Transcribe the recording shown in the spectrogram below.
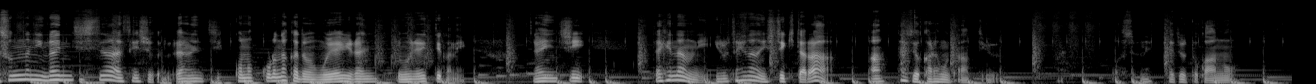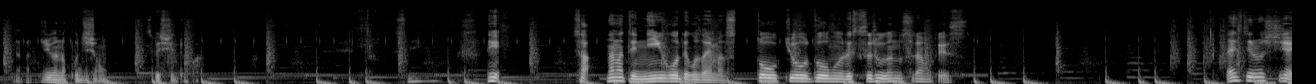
そんなに来日してない選手が来日、このコロナ禍でも無理やり来日、無理やりっていうかね、来日大変なのに、いろいろ大変なのにしてきたら、あ、タイトル絡むんだなっていう、そうですよね。タイトルとか、あの、なんか重要なポジション、スペシャルとか。で。さあ、7.25でございます。東京ドームレッスルスラムです。第0試合、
